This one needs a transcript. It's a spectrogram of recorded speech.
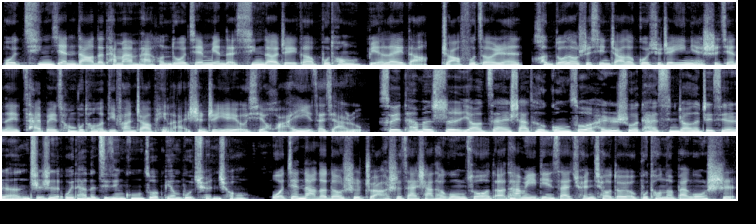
我亲见到的，他们安排很多见面的新的这个不同别类的主要负责人，很多都是新招的。过去这一年时间内，才被从不同的地方招聘来，甚至也有一些华裔在加入。所以他们是要在沙特工作，还是说他新招的这些人只是为他的基金工作，遍布全球？我见到的都是主要是在沙特工作的，他们一定在全球都有不同的办公室。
